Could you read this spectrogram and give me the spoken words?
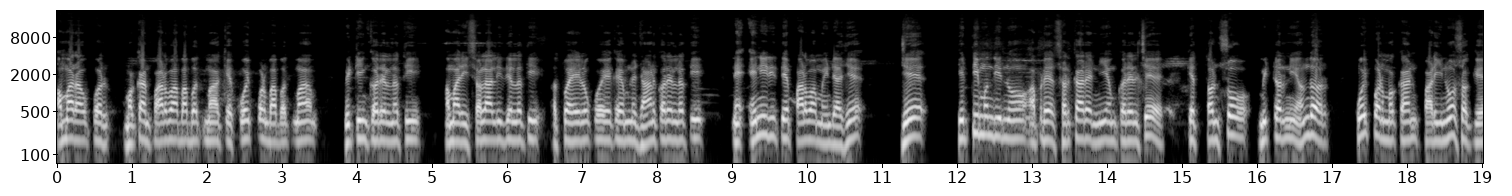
અમારા ઉપર મકાન પાડવા બાબતમાં કે કોઈ પણ બાબતમાં મિટિંગ કરેલ નથી, અમારી સલાહ લીધેલ નથી અથવા એ લોકોએ કંઈ અમને જાણ કરેલ નથી ને એની રીતે પાડવા માંડ્યા છે. જે કીર્તિ મંદિરનો આપણે સરકારે નિયમ કરેલ છે કે ત્રણસો મીટરની અંદર કોઈ પણ મકાન પાડી ન શકે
